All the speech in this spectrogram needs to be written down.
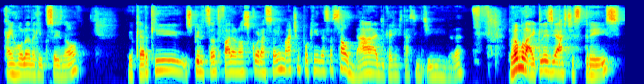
ficar enrolando aqui com vocês, não. Eu quero que o Espírito Santo fale ao nosso coração e mate um pouquinho dessa saudade que a gente está sentindo, né? Então vamos lá, Eclesiastes 3.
